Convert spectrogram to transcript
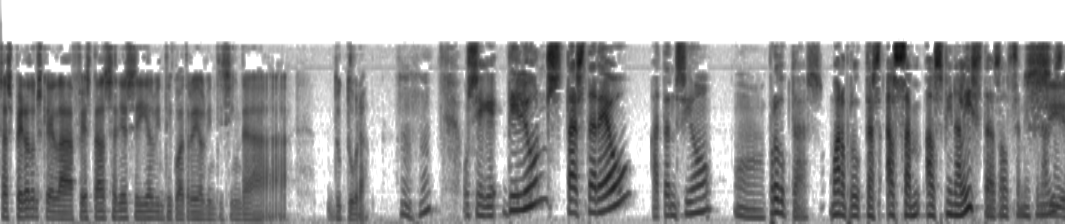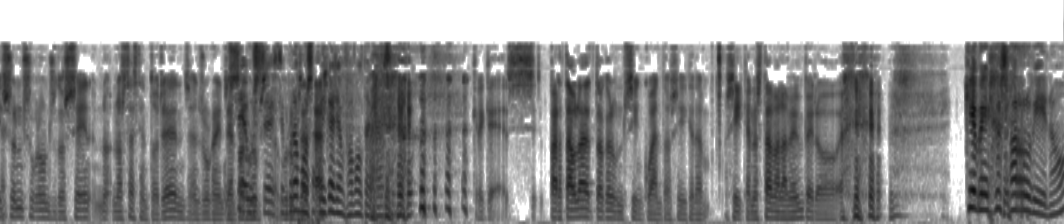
s'espera doncs, que la festa del celler sigui el 24 i el 25 d'octubre uh mhm. -huh. o sigui, dilluns tastareu atenció Mm, productes. Bueno, productes, els, els finalistes, els semifinalistes. Sí, són sobre uns 200... No, no els tastem tots, eh? Ens, ens organitzem sé, per grups. Sé, sempre m'ho expliques i em fa molta gràcia. Crec que per taula toquen uns 50, o sigui que, o sigui que no està malament, però... que bé que es fa Rubí, no?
